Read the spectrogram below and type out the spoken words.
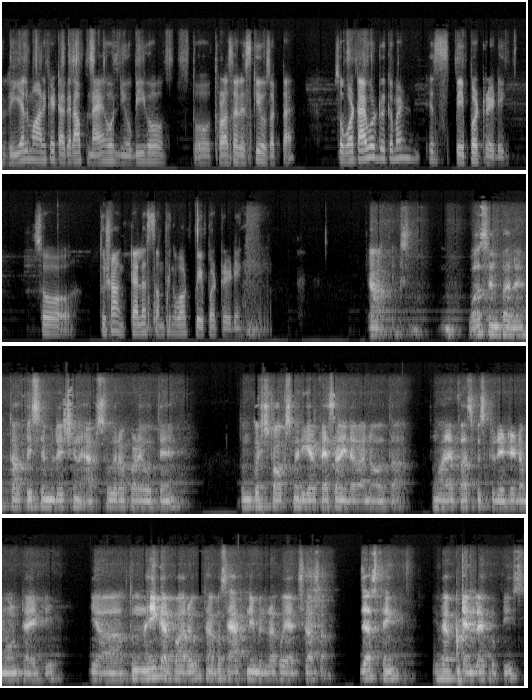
real market अगर आप नए हो न्यूबी हो तो थोड़ा सा रिस्की हो सकता है। So what I would recommend is paper trading so Tushank tell us something about paper trading बहुत सिंपल है। काफ़ी सिमुलेशन एप्स वगैरह पड़े होते हैं। तुमको स्टॉक्स में रियल पैसा नहीं लगाना होता। तुम्हारे पास कुछ क्रेडिटेड अमाउंट आएगी। या तुम नहीं कर पा रहे हो, तुम्हारे पास ऐप नहीं मिल रहा कोई अच्छा सा। Just think you have ten lakh rupees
